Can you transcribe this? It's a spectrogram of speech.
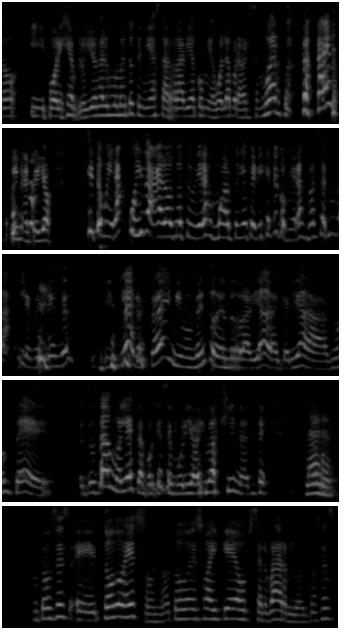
¿no? Y por ejemplo, yo en algún momento tenía hasta rabia con mi abuela por haberse muerto. Imagínate yo, si te hubieras cuidado, no te hubieras muerto, yo te dije que comieras más saludable, ¿me entiendes? Y, claro, estaba en mi momento de enrabiada, quería, no sé, entonces estaba molesta porque se murió, imagínate. Claro. Entonces, eh, todo eso, ¿no? Todo eso hay que observarlo. Entonces,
